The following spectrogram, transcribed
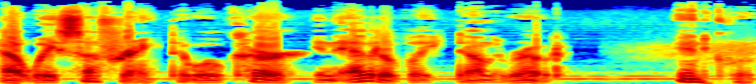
outweigh suffering that will occur inevitably down the road. End quote.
